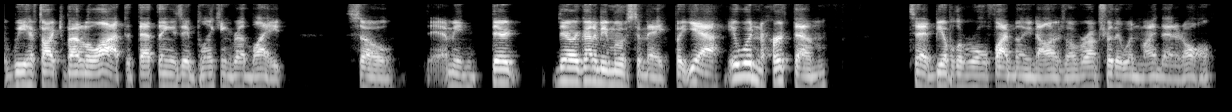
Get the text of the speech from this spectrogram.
we have talked about it a lot that that thing is a blinking red light. So, I mean, there, there are going to be moves to make, but yeah, it wouldn't hurt them to be able to roll $5 million over. I'm sure they wouldn't mind that at all.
